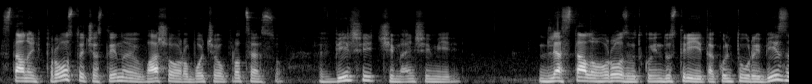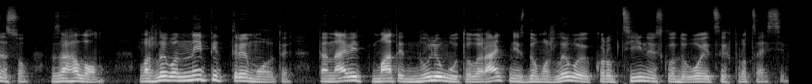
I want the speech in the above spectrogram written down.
стануть просто частиною вашого робочого процесу в більшій чи меншій мірі. Для сталого розвитку індустрії та культури бізнесу загалом важливо не підтримувати та навіть мати нульову толерантність до можливої корупційної складової цих процесів.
